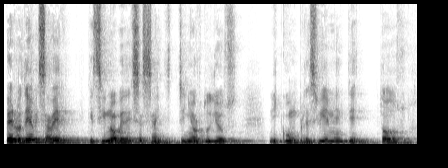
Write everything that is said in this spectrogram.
pero debes saber que si no obedeces al Señor tu Dios, ni cumples fielmente todos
